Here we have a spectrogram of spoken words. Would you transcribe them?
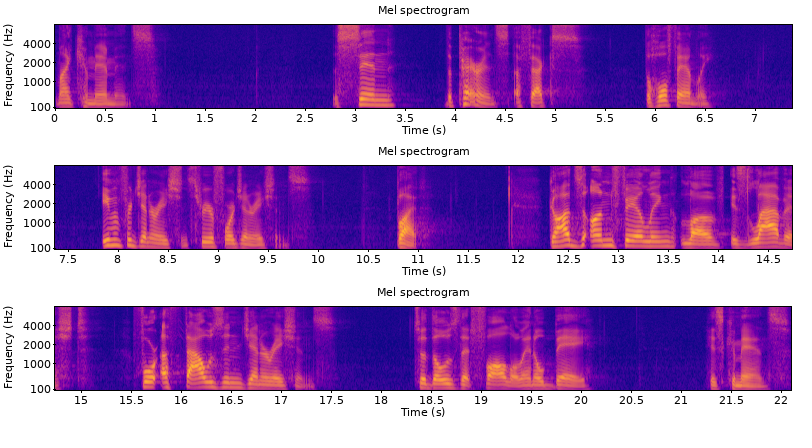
my commandments. The sin, the parents, affects the whole family, even for generations, three or four generations. But God's unfailing love is lavished for a thousand generations to those that follow and obey his commands.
